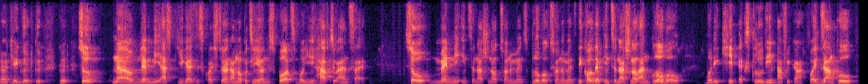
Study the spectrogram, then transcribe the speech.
Okay, good, good, good. So now let me ask you guys this question. I'm not putting you on the spot, but you have to answer. So many international tournaments, global tournaments, they call them international and global, but they keep excluding Africa. For example,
